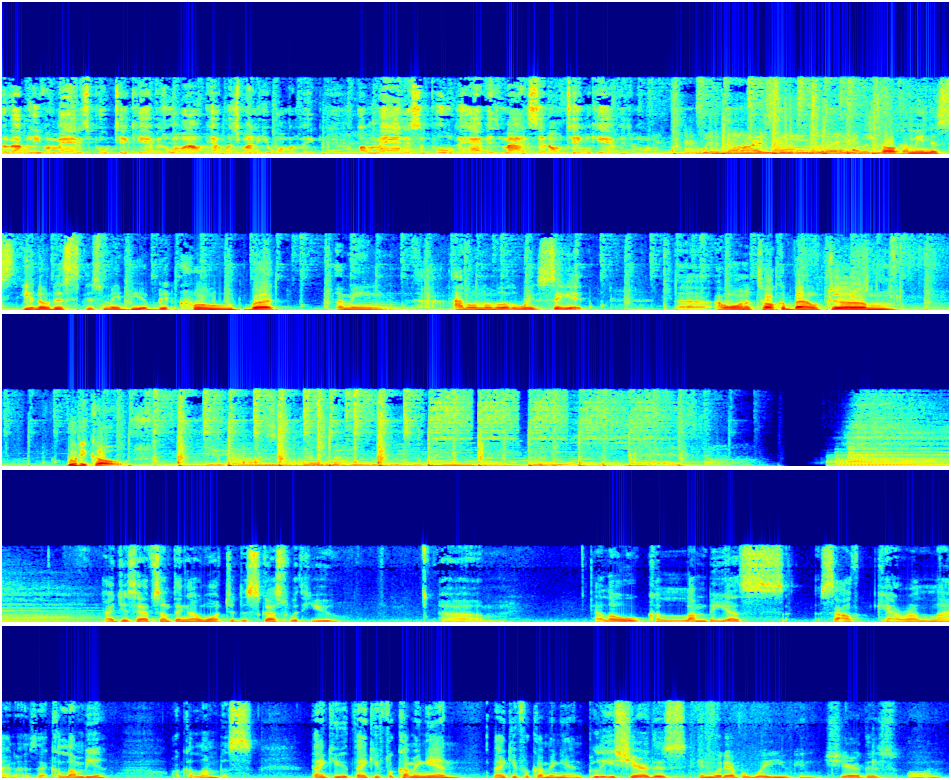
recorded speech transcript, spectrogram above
because I believe a man is supposed to take care of his woman. I don't care how much money your woman make. A man is supposed to have his mind set on taking care of his woman. Let's talk. I mean, this you know this this may be a bit crude, but I mean, I don't know no other way to say it. Uh, I want to talk about um, booty calls. I just have something I want to discuss with you. Um, hello, Columbia, South Carolina. Is that Columbia or Columbus? Thank you. Thank you for coming in. Thank you for coming in. Please share this in whatever way you can share this on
